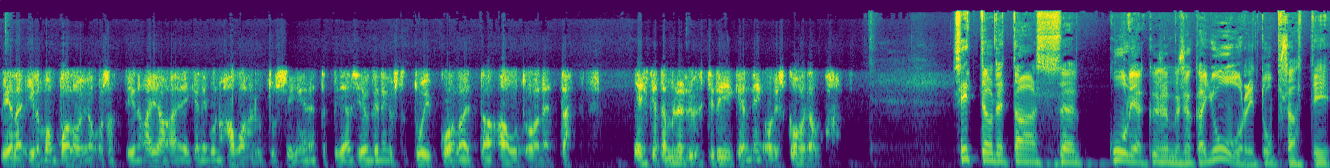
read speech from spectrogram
vielä ilman valoja osattiin ajaa, eikä niin kuin havahduttu siihen, että pitäisi jonkinnäköistä tuikkua laittaa autoon, että ehkä tämmöinen ryhtiliike niin olisi kohdallaan. Sitten otetaan kuulija kysymys, joka juuri tupsahti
